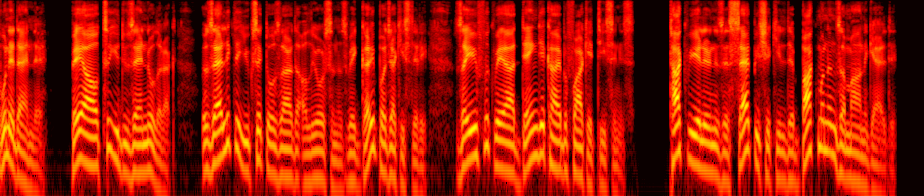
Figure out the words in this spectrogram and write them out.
Bu nedenle B6'yı düzenli olarak, özellikle yüksek dozlarda alıyorsanız ve garip bacak hisleri, zayıflık veya denge kaybı fark ettiyseniz, takviyelerinize sert bir şekilde bakmanın zamanı geldi.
